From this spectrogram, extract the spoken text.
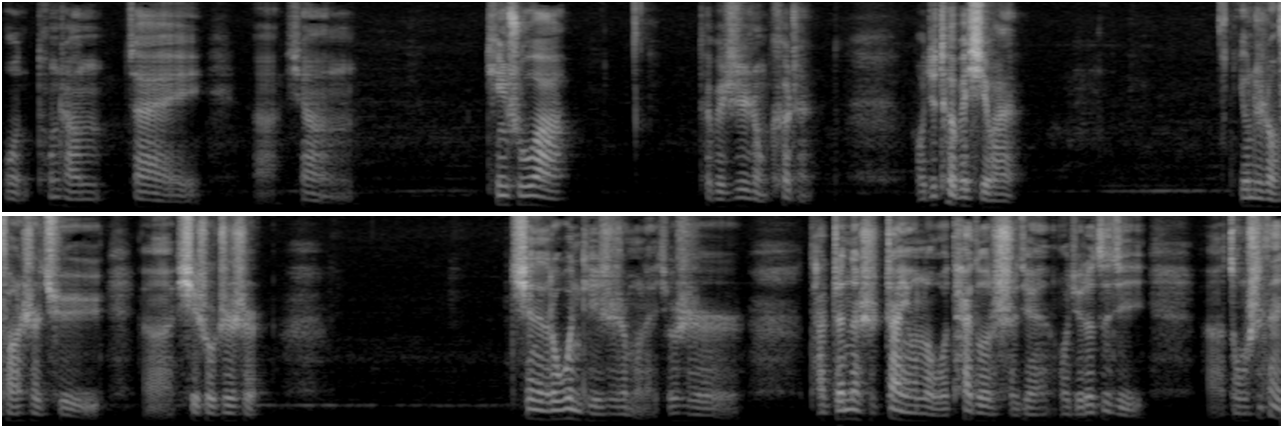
我通常在啊，像听书啊，特别是这种课程，我就特别喜欢用这种方式去呃吸收知识。现在的问题是什么呢？就是它真的是占用了我太多的时间，我觉得自己啊总是在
